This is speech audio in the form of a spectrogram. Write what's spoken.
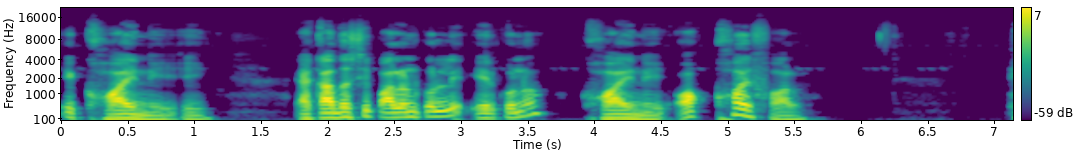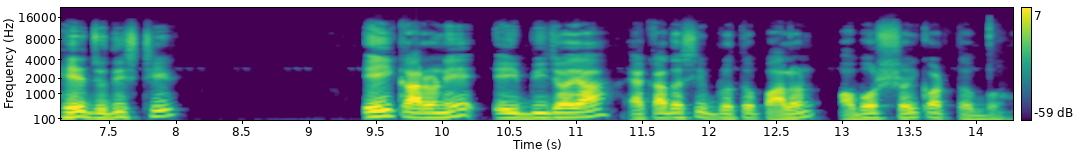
এ ক্ষয় নেই এই। একাদশী পালন করলে এর কোনো ক্ষয় নেই, অক্ষয় ফল। হে যুধিষ্ঠির, এই কারণে এই বিজয়া একাদশী ব্রত পালন অবশ্যই কর্তব্য।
